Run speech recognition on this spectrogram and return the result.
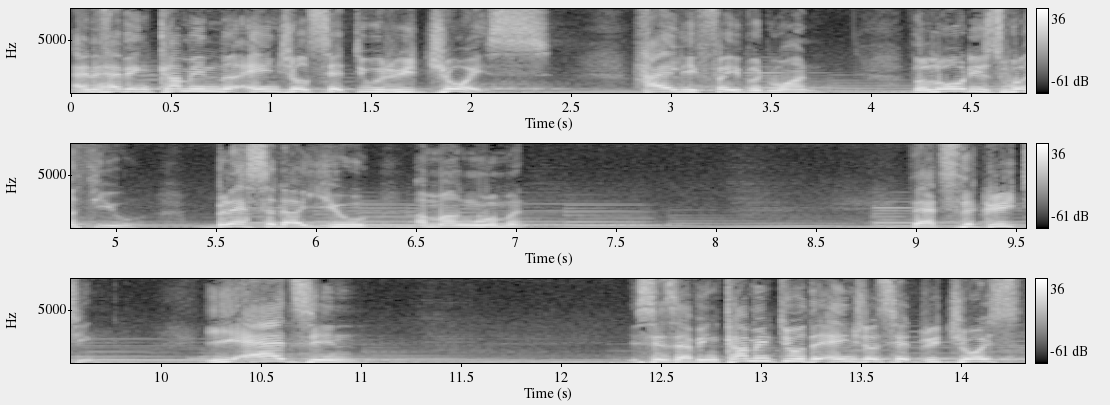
And having come in, the angel said to you, Rejoice, highly favored one. The Lord is with you. Blessed are you among women. That's the greeting. He adds in, he says, having come into the angel said, Rejoice,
